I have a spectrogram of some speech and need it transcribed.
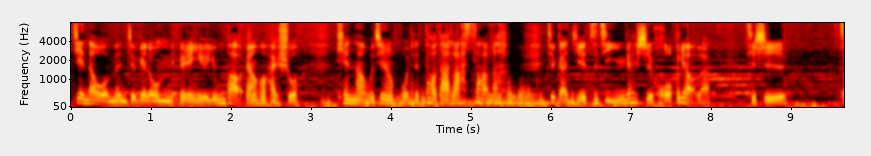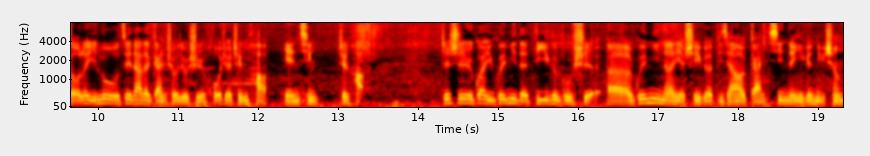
见到我们就给了我们每个人一个拥抱，然后还说：“天哪，我竟然活着到达拉萨了！”就感觉自己应该是活不了了。其实，走了一路最大的感受就是活着真好，年轻真好。这是关于闺蜜的第一个故事。呃，闺蜜呢也是一个比较感性的一个女生，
